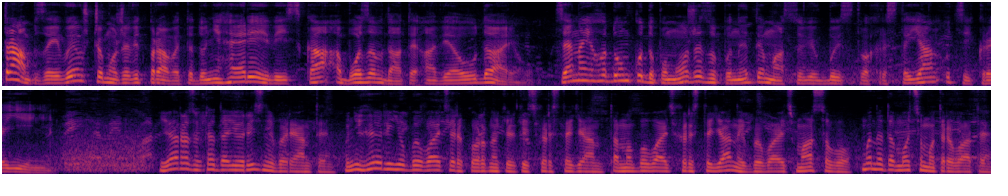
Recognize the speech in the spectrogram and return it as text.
Трамп заявив, що може відправити до Нігерії війська або завдати авіаударів. Це, на його думку, допоможе зупинити масові вбивства християн у цій країні. Я розглядаю різні варіанти. У Нігерії вбивають рекордну кількість християн. Там вбивають християн і вбивають масово. Ми не дамо цьому тривати.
